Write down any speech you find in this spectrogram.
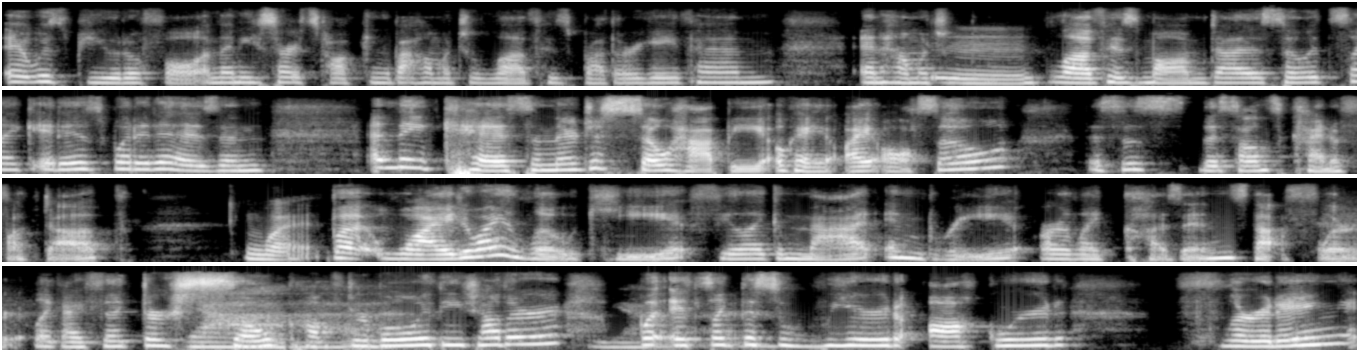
It was beautiful. And then he starts talking about how much love his brother gave him and how much Mm. love his mom does. So it's like it is what it is. And and they kiss and they're just so happy. Okay, I also this is this sounds kind of fucked up. What? But why do I low key feel like Matt and Bri are like cousins that flirt? Like I feel like they're so comfortable with each other, but it's like this weird, awkward flirting.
